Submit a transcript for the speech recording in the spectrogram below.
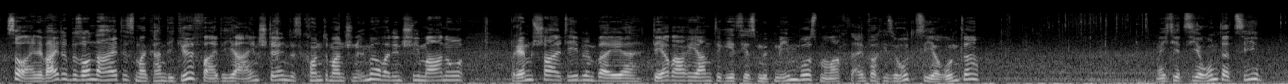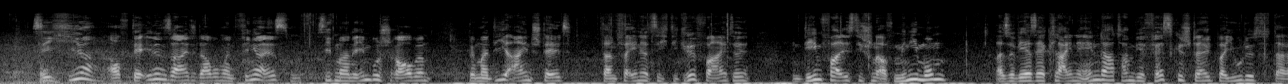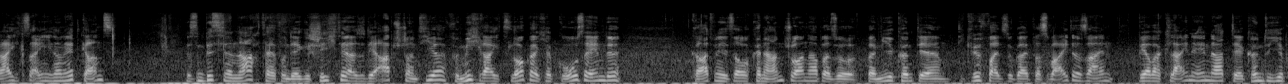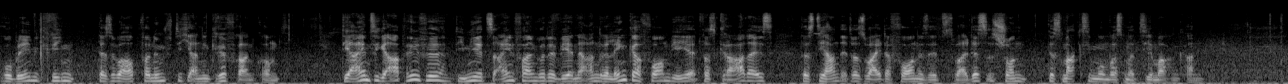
So, eine weitere Besonderheit ist, man kann die Griffweite hier einstellen. Das konnte man schon immer bei den Shimano Bremsschalthebeln. Bei der Variante geht es jetzt mit dem Imbus. Man macht einfach diese Hutze hier runter. Wenn ich jetzt hier runterziehe, sehe ich hier auf der Innenseite, da wo mein Finger ist, sieht man eine Imbusschraube. Wenn man die einstellt, dann verändert sich die Griffweite. In dem Fall ist die schon auf Minimum. Also wer sehr kleine Hände hat, haben wir festgestellt bei Judith, da reicht es eigentlich noch nicht ganz. Das ist ein bisschen ein Nachteil von der Geschichte. Also der Abstand hier, für mich reicht es locker. Ich habe große Hände, Gerade wenn ich jetzt auch keine Handschuhe anhabe, also bei mir könnte der, die Griffweite sogar etwas weiter sein. Wer aber kleine Hände hat, der könnte hier Probleme kriegen, dass er überhaupt vernünftig an den Griff rankommt. Die einzige Abhilfe, die mir jetzt einfallen würde, wäre eine andere Lenkerform, die hier etwas gerader ist, dass die Hand etwas weiter vorne sitzt, weil das ist schon das Maximum, was man jetzt hier machen kann.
